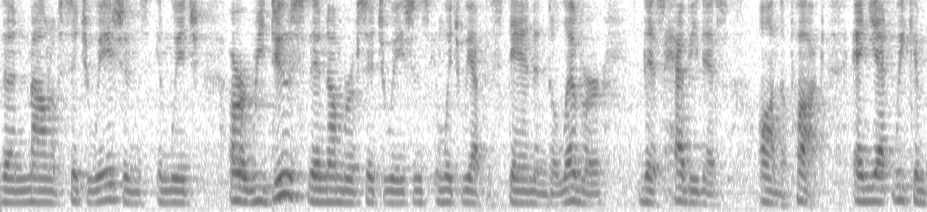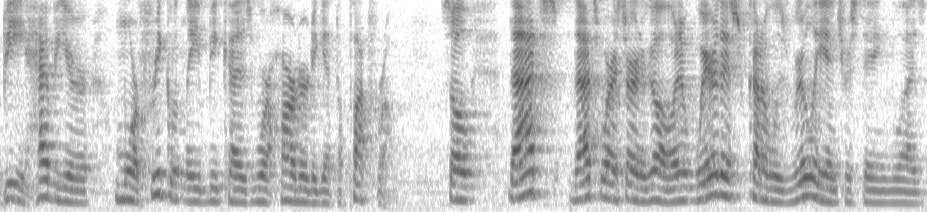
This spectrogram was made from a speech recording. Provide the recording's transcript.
the amount of situations in which or reduce the number of situations in which we have to stand and deliver this heaviness on the puck. And yet we can be heavier more frequently because we're harder to get the puck from. So that's that's where i started to go. And where this kind of was really interesting was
